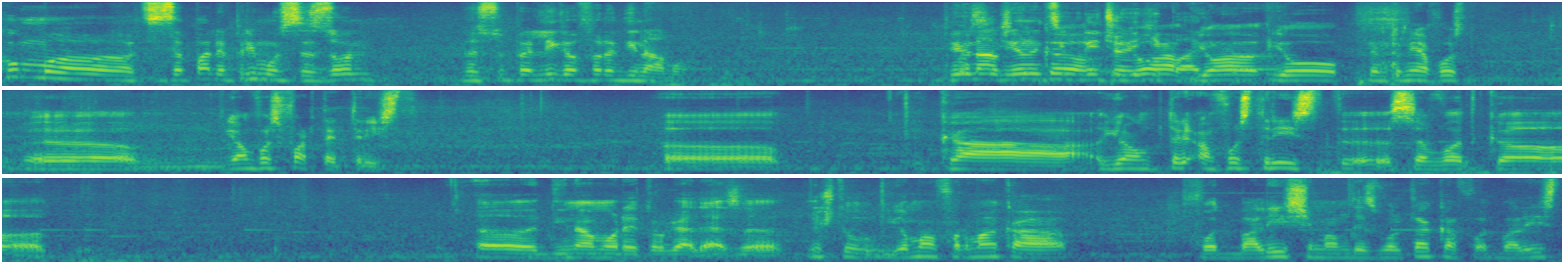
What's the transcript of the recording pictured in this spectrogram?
Cum uh, ți se pare primul sezon de Superliga fără Dinamo? Eu, Să n-am, știi eu nu că țin nicio eu, echipă. Eu, adică... eu, pentru mine a fost, uh, eu am fost foarte trist. Uh, ca, eu am, tri- am fost trist uh, să văd că uh, Dinamo retrogradează. Nu știu, eu m-am format ca fotbalist și m-am dezvoltat ca fotbalist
